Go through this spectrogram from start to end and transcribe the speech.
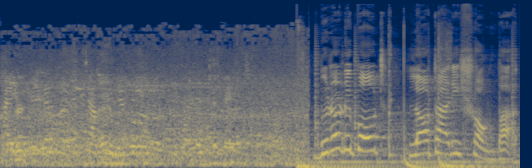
ভাই বোনেরা তাদের চাকরি করতে পেরেছে? ব্যুরো রিপোর্ট লটারি সংবাদ।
